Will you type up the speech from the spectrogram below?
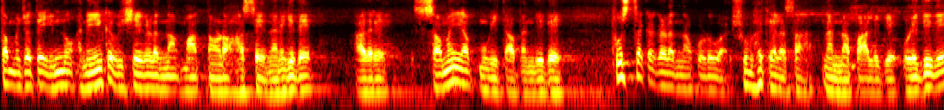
ತಮ್ಮ ಜೊತೆ ಇನ್ನೂ ಅನೇಕ ವಿಷಯಗಳನ್ನು ಮಾತನಾಡೋ ಆಸೆ ನನಗಿದೆ. ಆದರೆ ಸಮಯ ಮುಗಿತಾ ಬಂದಿದೆ. ಪುಸ್ತಕಗಳನ್ನು ಕೊಡುವ ಶುಭ ಕೆಲಸ ನನ್ನ ಪಾಲಿಗೆ ಉಳಿದಿದೆ.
